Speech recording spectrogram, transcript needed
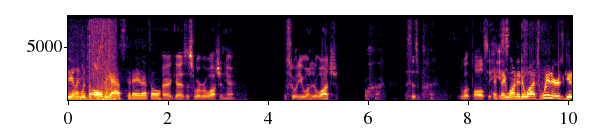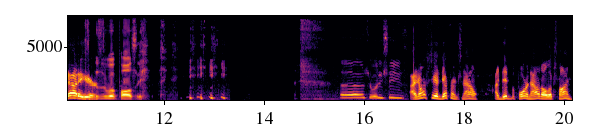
dealing with all the ass today, that's all. Alright guys, this is what we're watching here. This is what you wanted to watch. this is this is what Paul sees. If they wanted to watch winners, get out of here. This is what Paul sees. uh, that's what he sees. I don't see a difference now. I did before, now it all looks fine.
